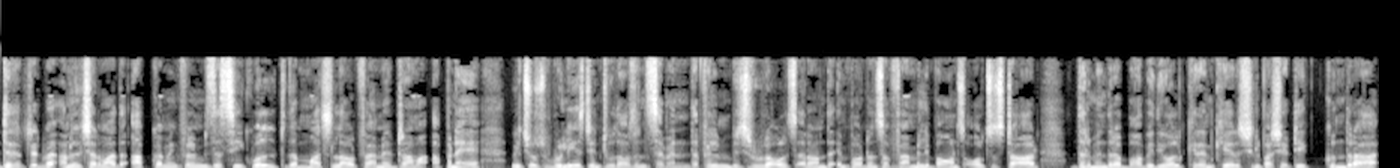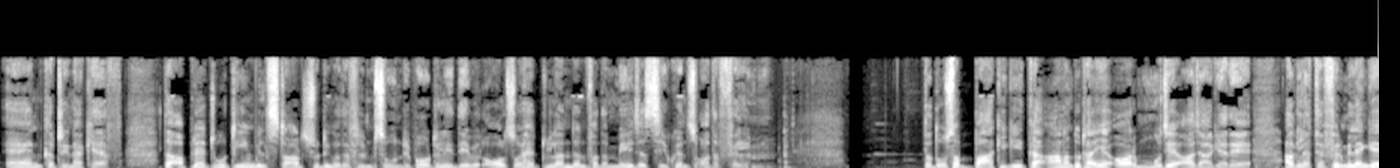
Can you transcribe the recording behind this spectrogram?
Directed by Anil Sharma, the upcoming film is a sequel to the much-loved family drama Apne, which was released in 2007. The film, which revolves around the importance of family bonds, also starred Dharmendra, Bobby Deol, Kiran Kher, Shilpa Shetty, Kundra, and Katrina Kaif. The Apne 2 team will start shooting of the film soon. Reportedly, they will also head to London for the major sequence of the film. तो दोस्तों बाकी गीत का आनंद उठाइए और मुझे आज आ गया दे अगले हफ़्ते फिर मिलेंगे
